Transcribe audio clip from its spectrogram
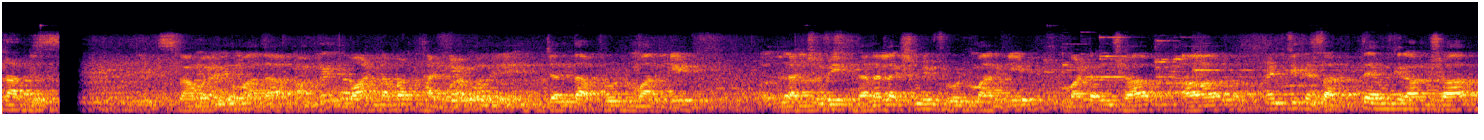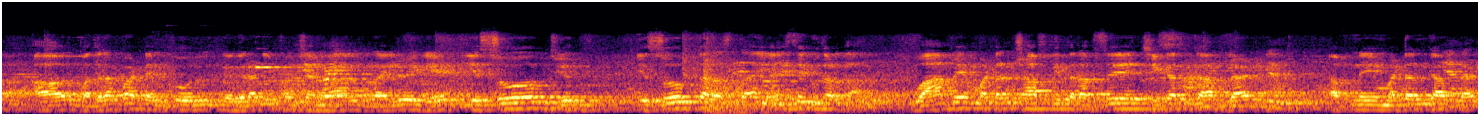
अल्लाह हाफिज़। आदाब। वार्ड नंबर थर्टी टू में Janata fruit market Lakshmi Dhanalakshmi fruit market mutton shop और सत्यम किरान शॉप और मदरपा temple Gagrani function hall railway gate. ये सब जो ये सब का रास्ता यहीं से गुजरता। वहाँ पे मटन शॉप की तरफ़ से चिकन का ब्लड अपने मटन का ब्लड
